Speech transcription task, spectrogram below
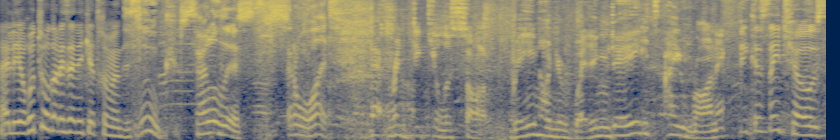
allez retour dans les années 90 Luke, settle this. Settle what? That ridiculous song, Rain on Your Wedding Day? It's ironic because they chose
